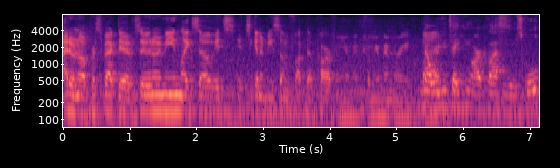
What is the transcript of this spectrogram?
I don't know perspective. So you know what I mean? Like so, it's it's gonna be some fucked up car from your from your memory. Now, were you taking art classes in school?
